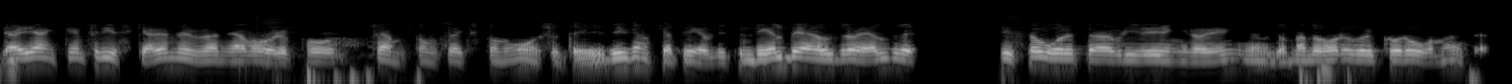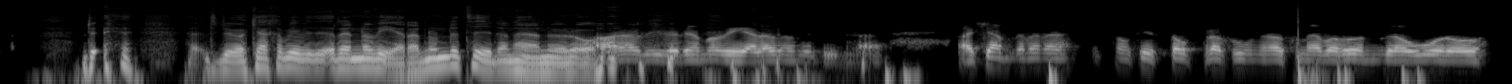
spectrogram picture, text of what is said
jag är egentligen friskare nu än jag varit på 15-16 år, så det, det, är ganska trevligt. En del blir äldre och äldre. Sista året har jag blivit yngre och yngre, men då har det varit corona istället. Du, du har kanske blivit renoverad under tiden här nu då? Ja, jag har blivit renoverad under tiden. Här. Jag kände mig de sista operationerna som jag var 100 år och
